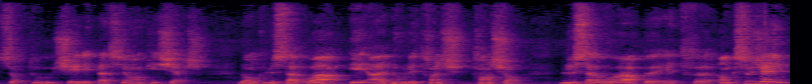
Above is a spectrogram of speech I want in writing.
surtout chez les patients qui cherchent. Donc le savoir est à double tranchant. Le savoir peut être anxiogène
